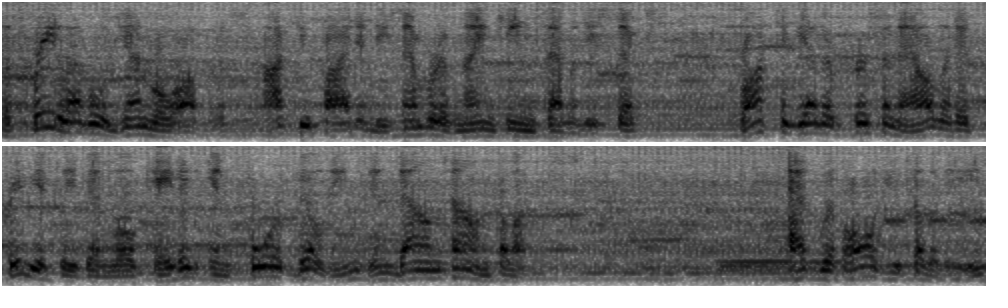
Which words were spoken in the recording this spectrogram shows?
The three-level general office, occupied in December of 1976, brought together personnel that had previously been located in four buildings in downtown Columbus. With all utilities,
